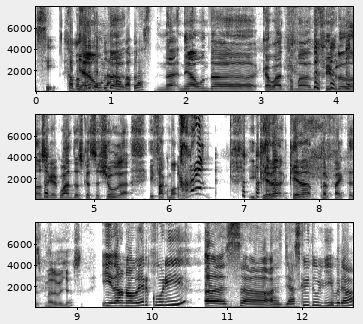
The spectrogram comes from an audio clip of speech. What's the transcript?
sí. Com a, per exemple, de, Aquaplast. n'hi- n'hi ha un de acabat com a de fibra de no sé què quantos que s'aixuga i fa com a... I queda, queda perfecte, és meravellós. I Donna Mercury es, uh, ja ha escrit un llibre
